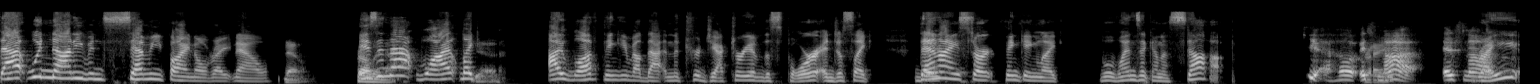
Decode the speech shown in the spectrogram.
That would not even semifinal right now. No. Isn't not. that wild? Like, yeah. I love thinking about that and the trajectory of the sport. And just like, then Like- I start thinking, like, well, when's it going to stop? Yeah, oh, it's Right. not. It's not. Right?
